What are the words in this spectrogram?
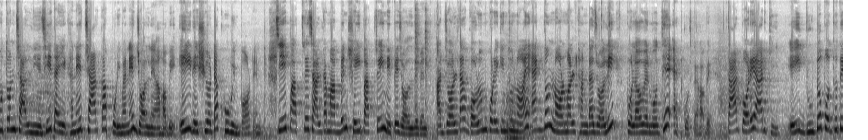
মতন চাল নিয়েছি, তাই এখানে চার কাপ পরিমাণে জল নেওয়া হবে। এই রেশিওটা খুব ইম্পর্ট্যান্ট যে পাত্রে চালটা মাপবেন, সেই পাত্রেই মেপে জল দেবেন। আর জলটা গরম করে কিন্তু নয়, একদম নর্মাল ঠান্ডা জলই পোলাওয়ের মধ্যে অ্যাড করতে হবে। তারপরে আর কি, এই দুটো পদ্ধতি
